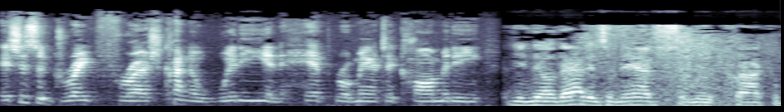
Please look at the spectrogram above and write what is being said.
It's just a great, fresh, kind of witty and hip romantic comedy. You know, that is an absolute crock of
